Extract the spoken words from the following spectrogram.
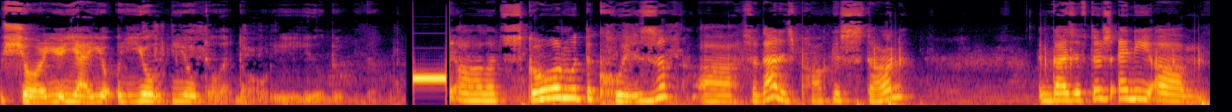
sure, you, yeah, you, you'll, you'll do it. No, you'll do it. Uh, let's go on with the quiz. Uh, so that is Pakistan. And guys, if there's any um,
